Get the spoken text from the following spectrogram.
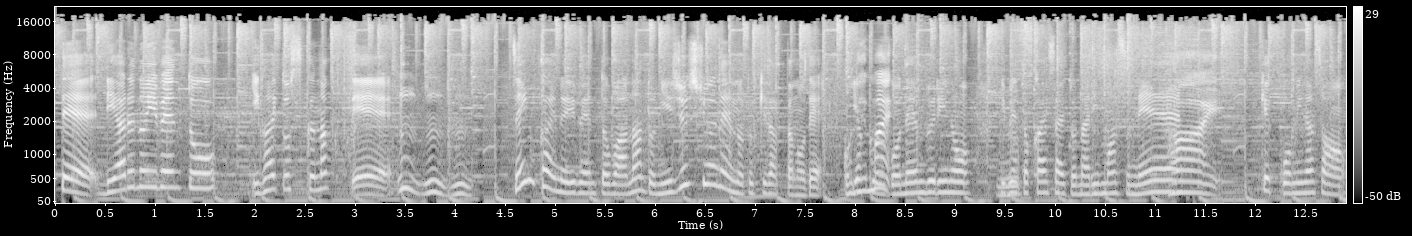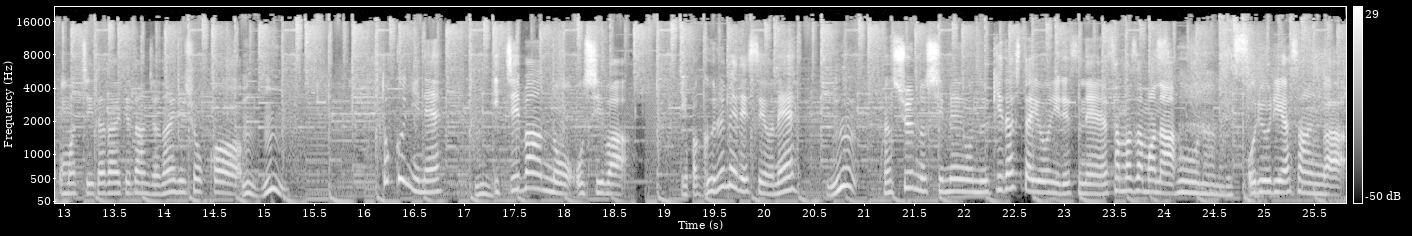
ってリアルのイベント意外と少なくてうんうんうん前回のイベントはなんと20周年の時だったので5年前。約5年ぶりのイベント開催となりますね、はい。結構皆さんお待ちいただいてたんじゃないでしょうか、うんうん。特にねうん。一番の推しはやっぱグルメですよね。うん。旬の紙面を抜き出したようにですねさまざまなお料理屋さんが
